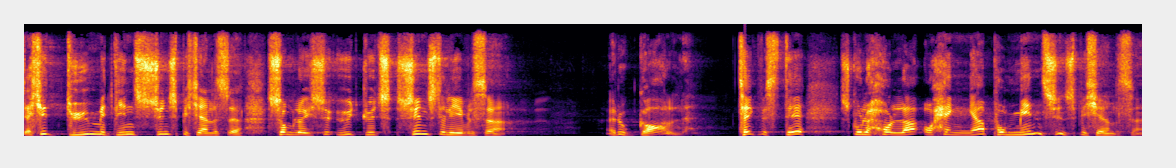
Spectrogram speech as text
Det er ikke du med din synsbekjennelse som løser ut Guds synstilgivelse. Er du gal? Tenk hvis det skulle holde og henge på min synsbekjennelse.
